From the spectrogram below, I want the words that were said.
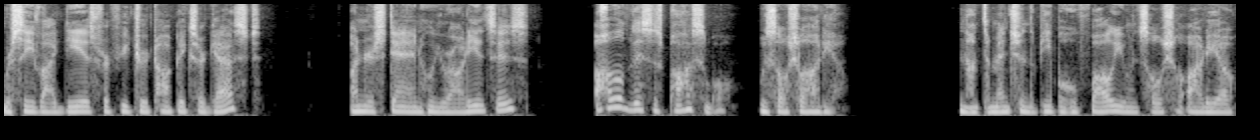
Receive ideas for future topics or guests? Understand who your audience is? All of this is possible with social audio. Not to mention the people who follow you in social audio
